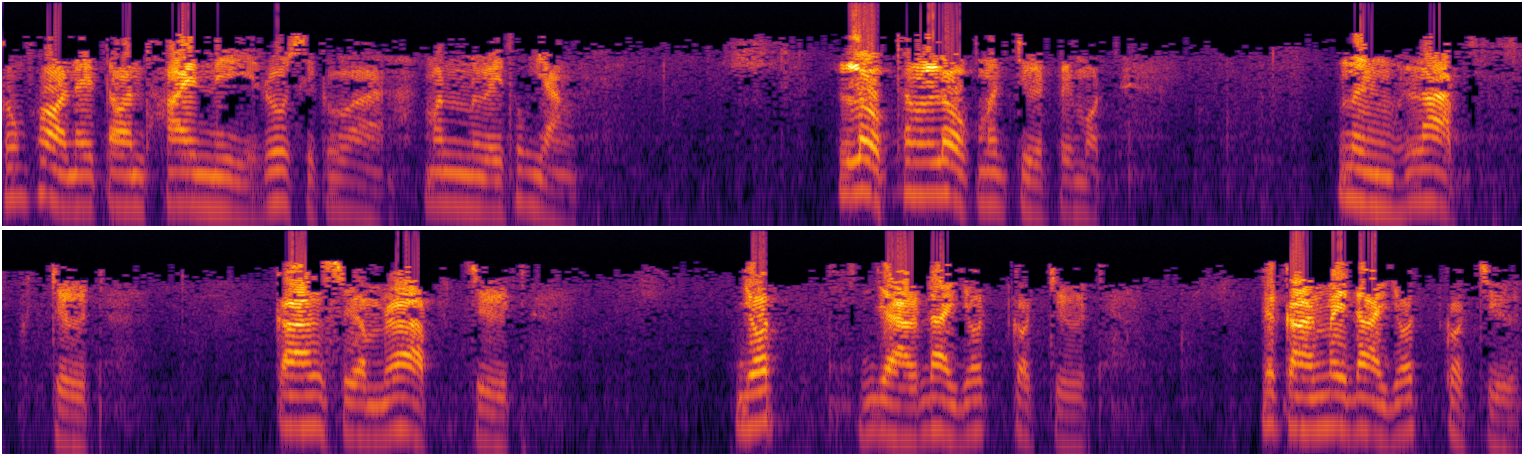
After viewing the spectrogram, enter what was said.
ของพ่อในตอนท้ายนี้รู้สึกว่ามันเหนื่อยทุกอย่าง โลกทั้งโลกมันจืดไปหมด หนึ่งลาบจืด การเสื่อมราบจืด ยศอยากได้ยศก็จืดและการไม่ได้ยศก็จืด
